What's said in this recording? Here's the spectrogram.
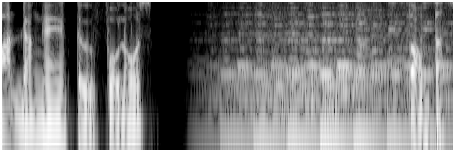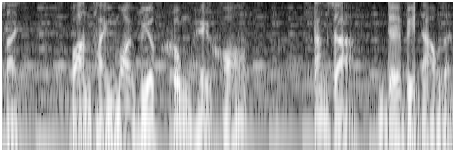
Bạn đang nghe từ Phonos. Tóm tắt sách Hoàn thành mọi việc không hề khó Tác giả David Allen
